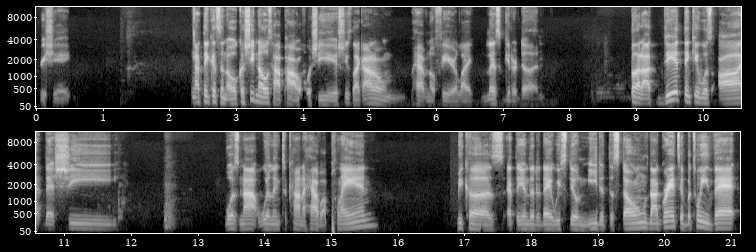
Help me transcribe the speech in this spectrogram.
appreciate. I think it's an old because she knows how powerful she is. She's like, I don't have no fear. Like, let's get her done. But I did think it was odd that she was not willing to kind of have a plan because at the end of the day, we still needed the stones. Now, granted, between that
